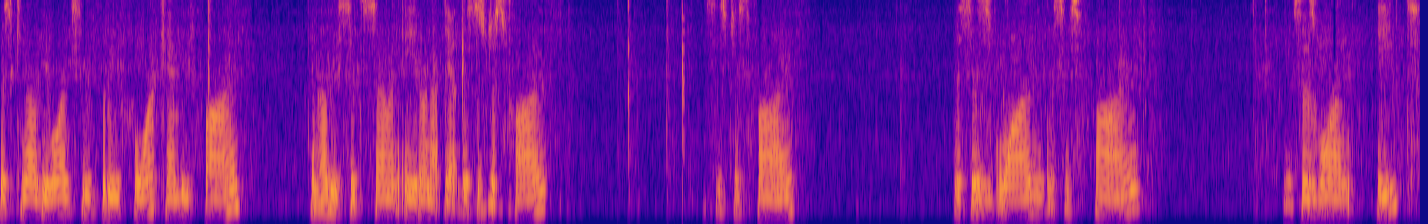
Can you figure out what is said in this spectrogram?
This cannot be one, two, three, four. Can be five. Cannot be six, seven, eight, or nine. Yeah, this is just five. This is just five. This is 1, this is 5, this is 1, 8.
